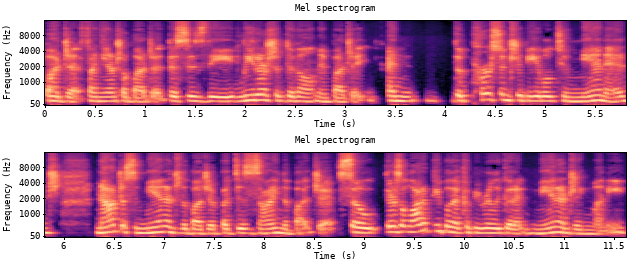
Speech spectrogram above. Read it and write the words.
budget, financial budget. This is the leadership development budget. And the person should be able to manage, not just manage the budget, but design the budget. So there's a lot of people that could be really good at managing money,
